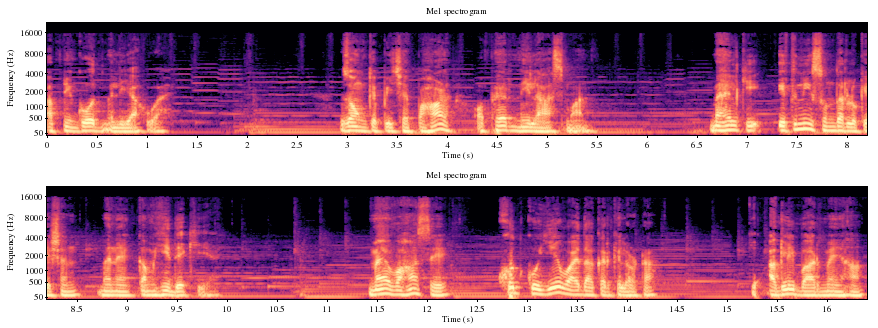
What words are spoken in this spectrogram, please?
अपनी गोद में लिया हुआ है। जोंग के पीछे पहाड़ और फिर नीला आसमान। महल की इतनी सुंदर लोकेशन मैंने कम ही देखी है। मैं वहाँ से खुद को यह वायदा करके लौटा कि अगली बार मैं यहाँ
